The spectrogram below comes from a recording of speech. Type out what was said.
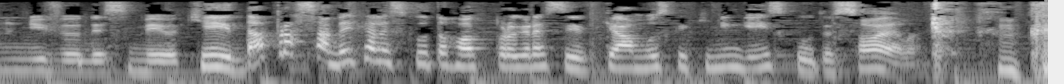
no nível desse meio aqui, dá pra saber que ela escuta rock progressivo, que é uma música que ninguém escuta, só ela.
